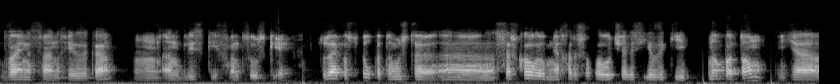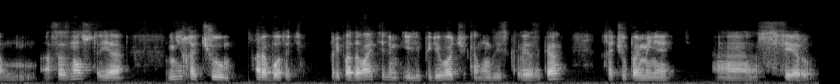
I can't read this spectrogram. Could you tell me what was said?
два иностранных языка, английский и французский. Туда я поступил, потому что э, со школы у меня хорошо получались языки. Но потом я осознал, что я не хочу работать преподавателем или переводчиком английского языка. Хочу поменять э, сферу.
